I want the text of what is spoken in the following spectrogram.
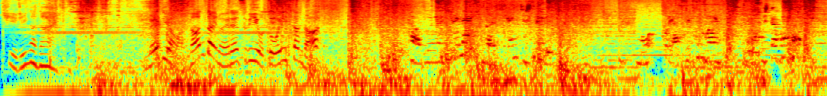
キリがない。メディアは何台の NSB を動員したんだ？数えきれないくらい検知してる。もっとやってくる前に利用した方が。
